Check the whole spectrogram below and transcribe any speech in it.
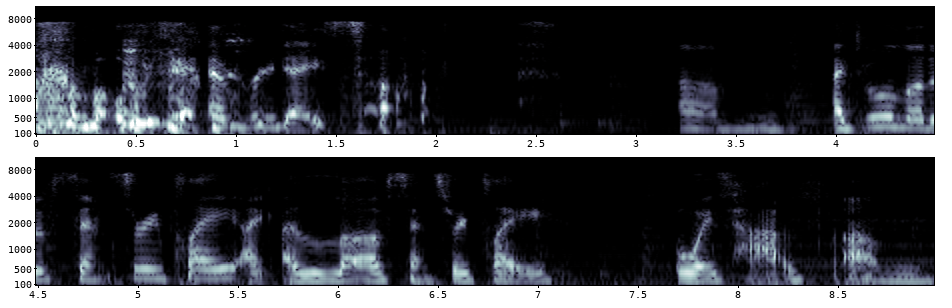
um, all your everyday stuff. Um, I do a lot of sensory play. I, I love sensory play, always have. Um,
